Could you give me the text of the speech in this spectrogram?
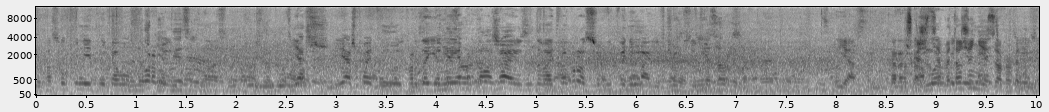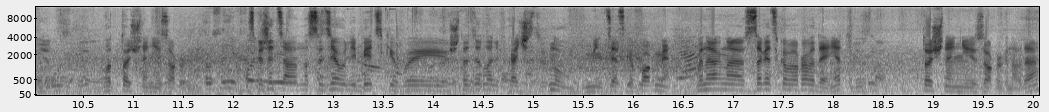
Но поскольку нет никого в форме, вопрос. я ж, я ж поэтому продаю, да я продолжаю задавать вопрос, чтобы вы понимали, в чем Не суть. органа. Ясно. Хорошо. Скажите, может а вы тоже не из органов? Вот точно не из органов. А скажите, не- а на суде у Лебедьки вы что делали в качестве, ну, в милицейской форме? Вы, наверное, с советского РОВД, нет? Не знаю. Точно не из органов, да?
